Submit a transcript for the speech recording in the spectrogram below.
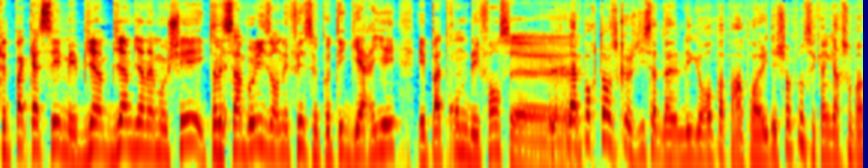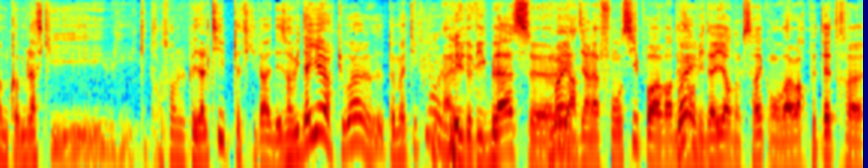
peut-être pas cassé mais bien bien bien amoché et qui Non, mais- symbolise en effet ce côté guerrier et patron de défense. euh, L'importance que je dis ça de la Ligue Europa par rapport à la Ligue des Champions, c'est qu'un garçon par exemple comme Blas qui, qui transforme le pénalty, peut-être qu'il a des envies d'ailleurs, tu vois, euh, automatiquement. Ah. Ludovic Blas, euh, Ouais. le gardien Lafont aussi pour avoir des Ouais. envies d'ailleurs. Donc c'est vrai qu'on va avoir peut-être euh,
